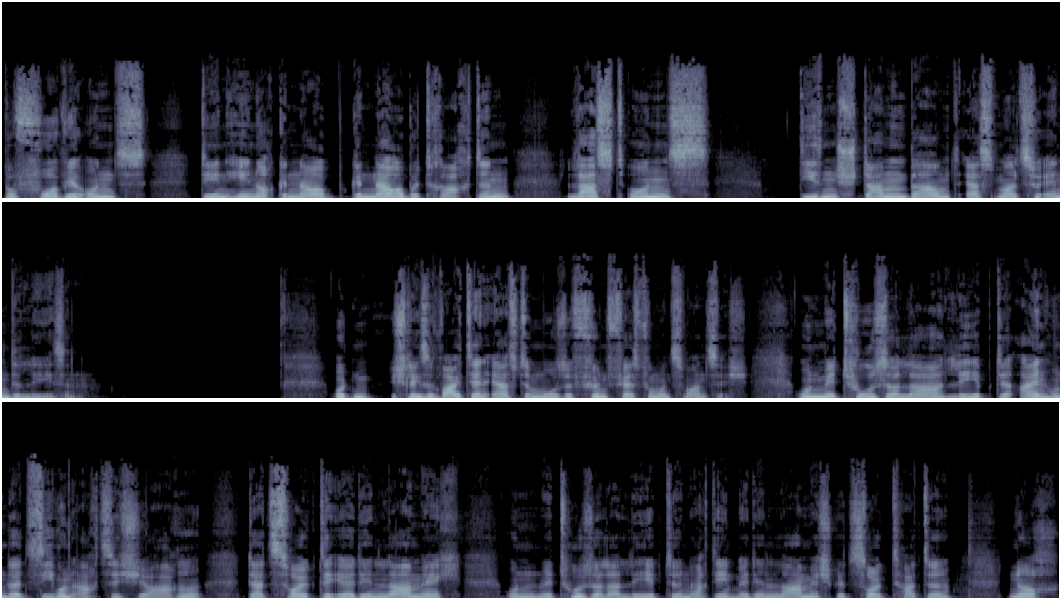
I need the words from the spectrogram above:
Bevor wir uns den Henoch genau, genauer betrachten, lasst uns diesen Stammbaum erstmal zu Ende lesen. Und ich lese weiter in 1. Mose 5, Vers 25. Und Methuselah lebte 187 Jahre, da zeugte er den Lamech, und Methuselah lebte, nachdem er den Lamech gezeugt hatte, noch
